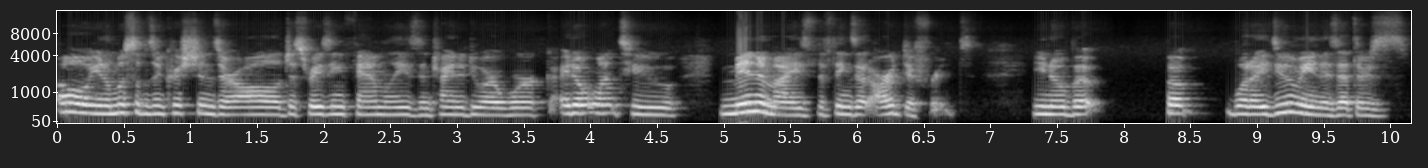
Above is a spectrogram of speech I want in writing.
oh, you know, Muslims and Christians are all just raising families and trying to do our work. I don't want to minimize the things that are different, you know, but but what I do mean is that there's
